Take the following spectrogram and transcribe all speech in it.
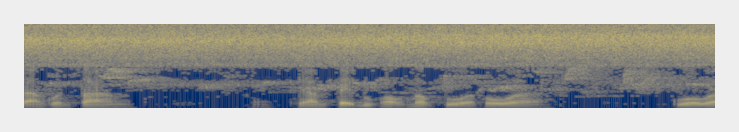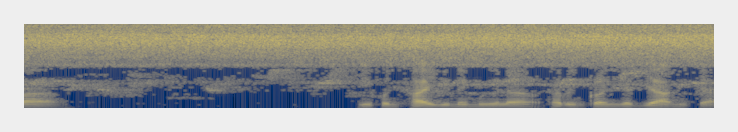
ต่างคนต่างพยายามเตะลูกออกนอกตัว เพราะว่ากลัวว่า มีคนไข้อยู่ในมือแล้ว ถ้าเป็นกรณียากๆนี่จะ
